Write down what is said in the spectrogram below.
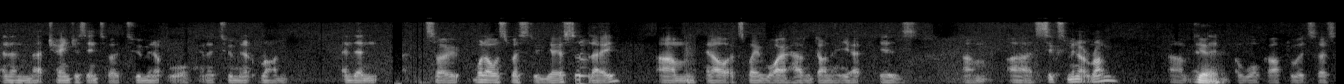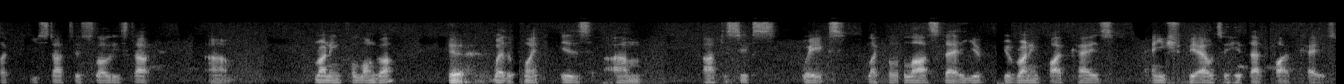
and then that changes into a two minute walk and a two minute run, and then so what I was supposed to do yesterday, um, and I'll explain why I haven't done it yet, is um, a six minute run, um, and Yeah. then a walk afterwards. So it's like you start to slowly start um, running for longer, yeah. where the point is um, after six weeks, like the last day, you're, you're running 5Ks and you should be able to hit that 5Ks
